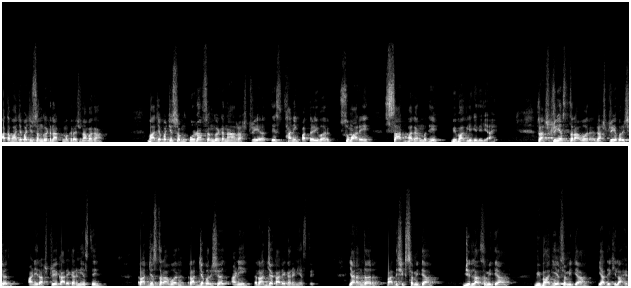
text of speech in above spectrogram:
आता भाजपाची संघटनात्मक रचना बघा. भाजपची संपूर्ण संघटना राष्ट्रीय ते स्थानिक पातळीवर सुमारे सात भागांमध्ये विभागली गेलेली आहे. राष्ट्रीय स्तरावर राष्ट्रीय परिषद आणि राष्ट्रीय कार्यकारिणी असते. राज्यस्तरावर राज्य परिषद आणि राज्य कार्यकारिणी असते. यानंतर प्रादेशिक समित्या जिल्हा समित्या विभागीय समित्या या देखील आहेत.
